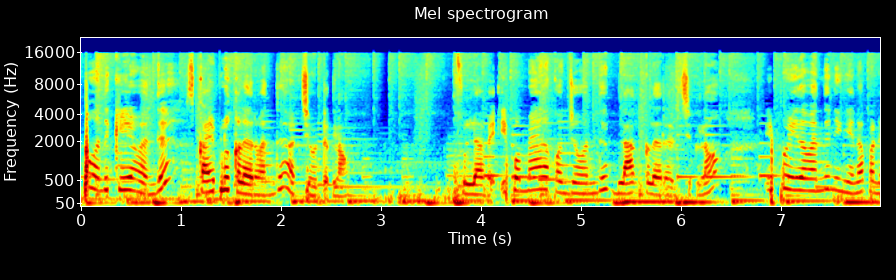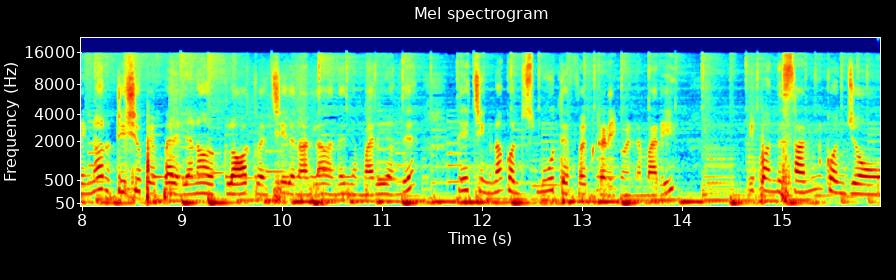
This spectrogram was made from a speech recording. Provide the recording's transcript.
இப்போ வந்து கீழே வந்து ஸ்கை ப்ளூ கலர் வந்து அடிச்சு விட்டுக்கலாம். ஃபுல்லாகவே இப்போ மேலே கொஞ்சம் வந்து பிளாக் கலர் அடிச்சுக்கலாம். இப்போ இதை வந்து நீங்கள் என்ன பண்ணிங்கன்னா ஒரு டிஷ்யூ பேப்பர் இல்லைனா ஒரு கிளாத் வச்சு இதை நல்லா வந்து இந்த மாதிரி வந்து தேய்ச்சிங்கன்னா கொஞ்சம் ஸ்மூத் எஃபெக்ட் கிடைக்கும் இந்த மாதிரி. இப்போ அந்த சன் கொஞ்சம்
